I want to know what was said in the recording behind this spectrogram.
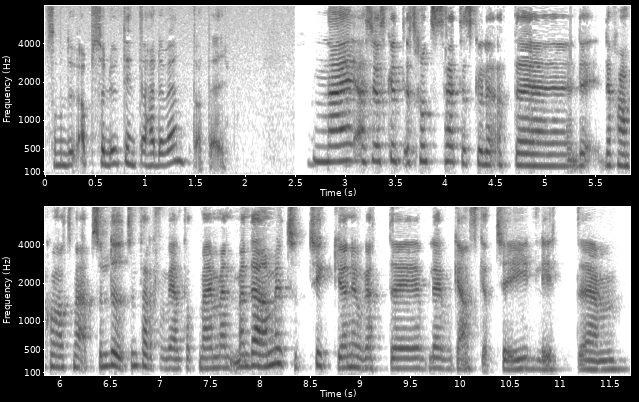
Som du absolut inte hade väntat dig? Nej, alltså jag, skulle, jag tror inte säga att, jag skulle, att det, det, det framkom något som jag absolut inte hade förväntat mig men, men däremot så tycker jag nog att det blev ganska tydligt um,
